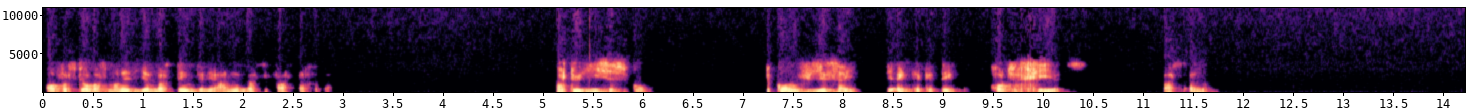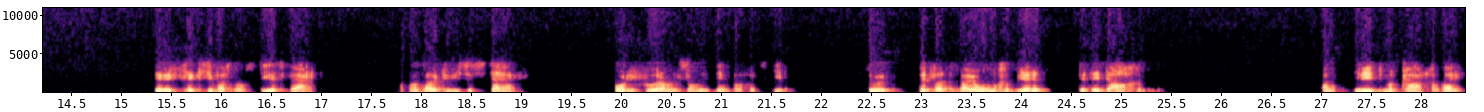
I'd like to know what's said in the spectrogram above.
Al verskil was maar net een was tent en die ander was die vaste gebou. Maar toe Jesus kom, toe kom wees hy die eintlike tempel. God se gees was in hom. Die refleksie was nog steeds werk. Want onthou toe Jesus sterf, word die voorhang van die tempel geskeur. So dit wat by hom gebeur het, dit het daar gebeur. Want hierdie het mekaar gewys.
